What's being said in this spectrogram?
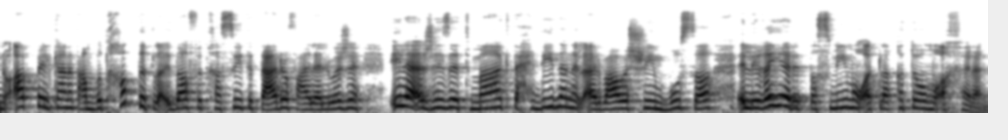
أنه أبل كانت عم بتخطط لإضافة خاصية التعرف على الوجه إلى أجهزة ماك تحديدا ال 24 بوصة اللي غيرت تصميمه وأطلقته مؤخرا.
